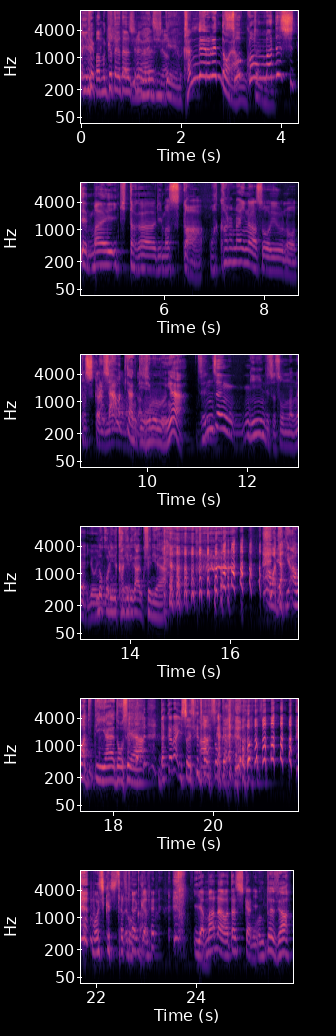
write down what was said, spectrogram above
入れ歯もガタガタしながらマですよ。ジでよ。考えられんのやそこま本でして前行きたがりますか？わからないなそういうの。確かに全然いいんですよそんなね余裕残りに限りがあるくせにや慌てて慌ててんやどうせや。だから急いでたんあそうですかね。か。もしかしたらなんかね。いやマナーは確かに、本当ですよ。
